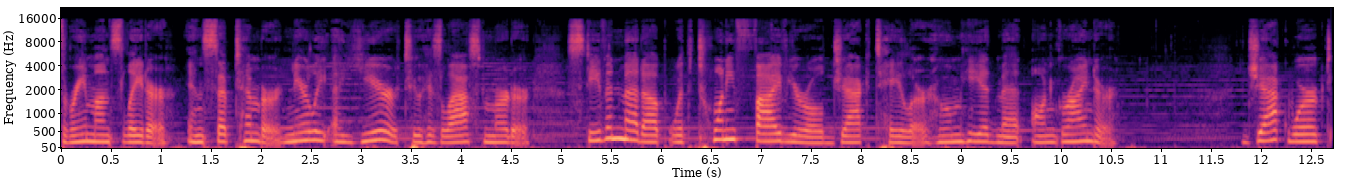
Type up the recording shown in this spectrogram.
Three months later, in September, nearly a year to his last murder, Stephen met up with 25 year old Jack Taylor, whom he had met on Grindr. Jack worked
